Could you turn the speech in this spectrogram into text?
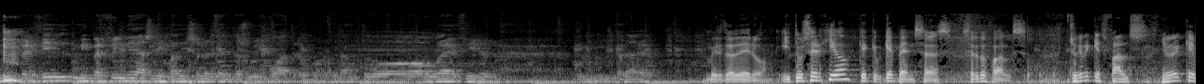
mi perfil, mi perfil de Ashley Madison es del 2004, por lo tanto voy a decir mm, verdadero. Verdadero. I tu, Sergio, què, què, què penses? Cert o fals? Jo crec que és fals. Jo crec que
